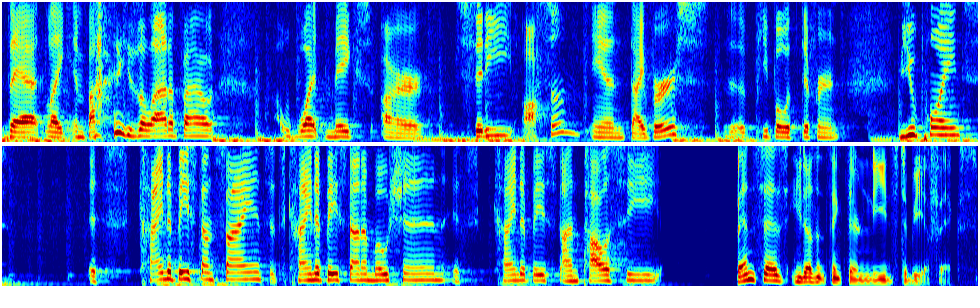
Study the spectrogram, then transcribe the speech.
that like embodies a lot about what makes our city awesome and diverse. Uh, people with different viewpoints. It's kind of based on science. It's kind of based on emotion. It's kind of based on policy. Ben says he doesn't think there needs to be a fix.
